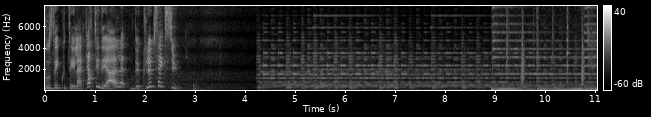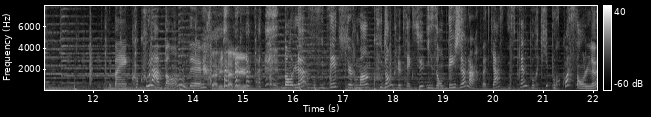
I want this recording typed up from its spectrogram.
Vous écoutez la carte idéale de Club Sexu. Eh Ben, coucou la bande! Salut, salut! Bon, là, vous vous dites sûrement, coudon Club Sexu, ils ont déjà leur podcast, ils se prennent pour qui, pourquoi sont là?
